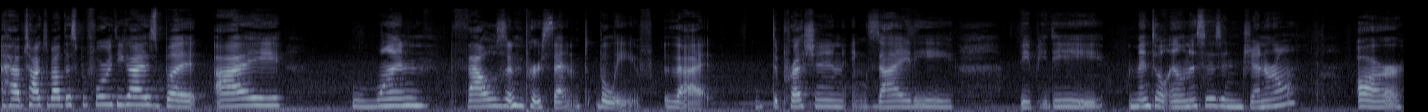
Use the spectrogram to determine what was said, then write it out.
have talked about this before with you guys, but I 1000% believe that depression, anxiety, BPD, mental illnesses in general are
